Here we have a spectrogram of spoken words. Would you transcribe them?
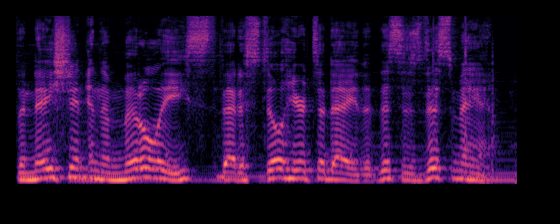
The nation in the Middle East that is still here today, that this is this man.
